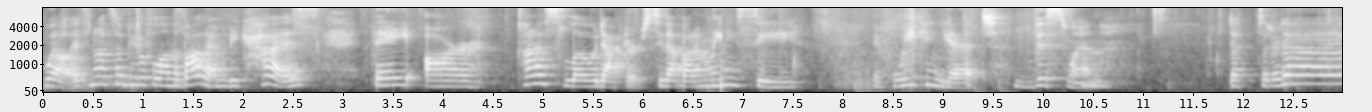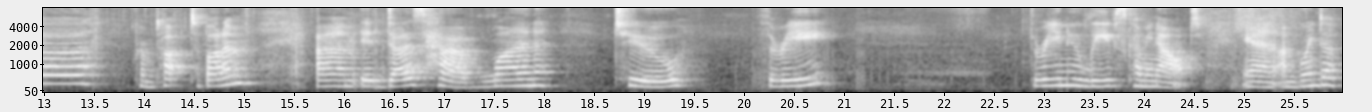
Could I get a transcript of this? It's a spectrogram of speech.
Well, it's not so beautiful on the bottom because they are kind of slow adapters. See that bottom? Let me see if we can get this one da, da, da, da, from top to bottom. Um, it does have one, two, three, three new leaves coming out. And I'm going to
